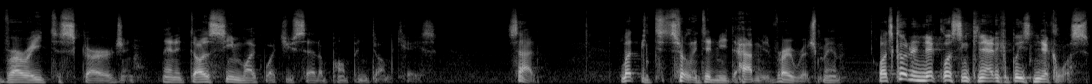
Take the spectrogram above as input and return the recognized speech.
very discouraging. And it does seem like what you said a pump and dump case. Sad. Let me, certainly didn't need to happen. He's a very rich man. Let's go to Nicholas in Connecticut, please. Nicholas.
